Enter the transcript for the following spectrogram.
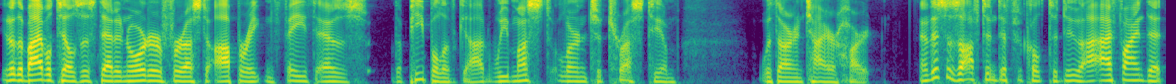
You know, the Bible tells us that in order for us to operate in faith as the people of God, we must learn to trust Him with our entire heart. And this is often difficult to do. I, find that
